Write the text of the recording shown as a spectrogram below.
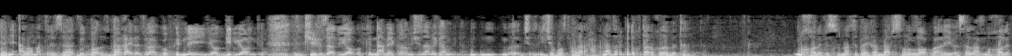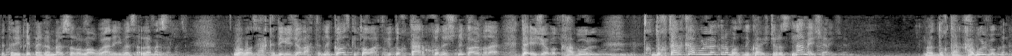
یعنی علامت رضایت بود. باز در غیر از او گفت که نه یا گریان که چیغ زد یا گفت که نمی‌کنم چیز نمی‌کنم اینجا باز پدر حق نداره که دختر خدا بتن. مخالف سنت پیغمبر صلی الله علیه و سلم مخالف طریقه پیغمبر صلی الله علیه و سلم است. و باز حق دیگه جا وقت نکاس که تا وقتی که دختر خودش نکاح خدا در ایجاب قبول دختر قبول نکنه باز نکاحش درست نمیشه. باید دختر قبول بکنه.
